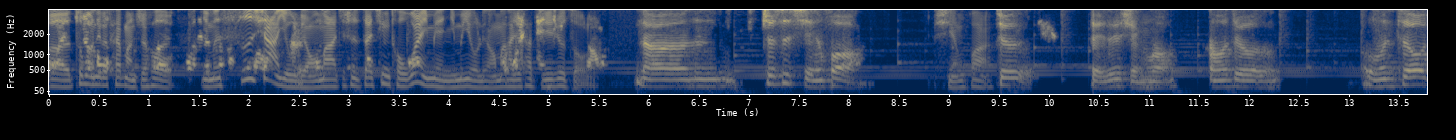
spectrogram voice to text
呃，做完那个采访之后，你们私下有聊吗？就是在镜头外面，你们有聊吗？还是他直接就走了？那就是闲话，闲话，就对，就是闲话。然后就我们之后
